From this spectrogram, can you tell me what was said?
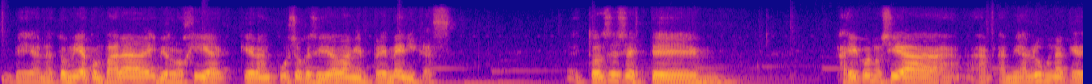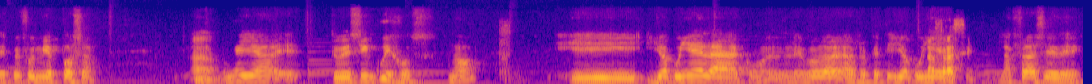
de anatomía comparada y biología, que eran cursos que se llevaban en premédicas. Entonces, este, ahí conocí a, mi alumna, que después fue mi esposa. Ah. con ella eh, tuve cinco hijos, ¿no? Y yo acuñé la, le voy a repetir, yo acuñé la frase. la frase de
